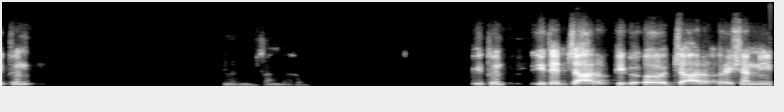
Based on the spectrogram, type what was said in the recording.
इथून इथून इथे चार फिग चार रेषांनी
